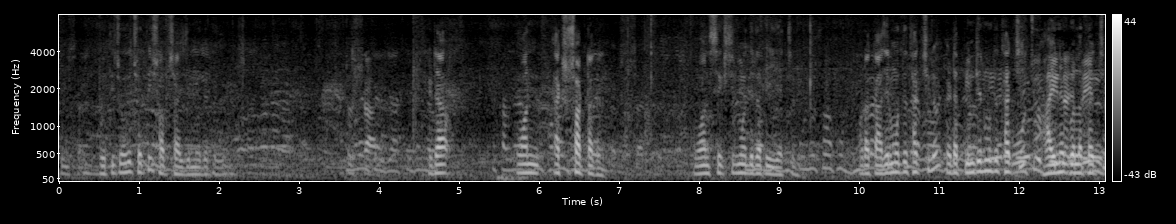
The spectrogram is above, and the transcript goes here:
ফ্রি সাইজ ছত্রিশ সব সাইজের মধ্যে পেয়ে যাবেন। এটা ওয়ান একশো ষাট টাকা। ওয়ান সিক্সটির মধ্যে এটা পেয়ে যাচ্ছে। ওটা কাজের মধ্যে থাকছিল এটা প্রিন্টের মধ্যে থাকছে হাইনেক গলা থাকছে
